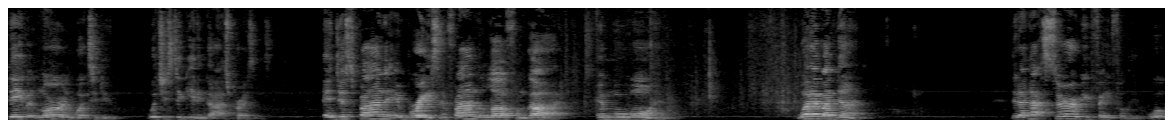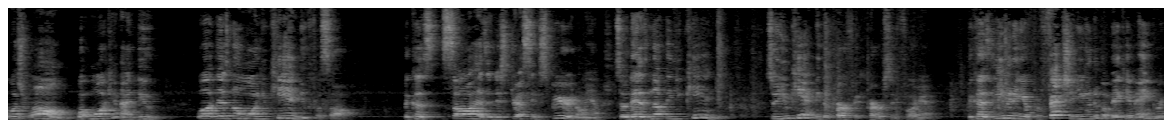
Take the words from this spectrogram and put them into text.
David learned what to do, which is to get in God's presence. And just find the embrace and find the love from God and move on. What have I done? Did I not serve you faithfully? What's wrong? What more can I do? Well, there's no more you can do for Saul. Because Saul has a distressing spirit on him. So there's nothing you can do. So you can't be the perfect person for him. Because even in your perfection, you're to make him angry.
